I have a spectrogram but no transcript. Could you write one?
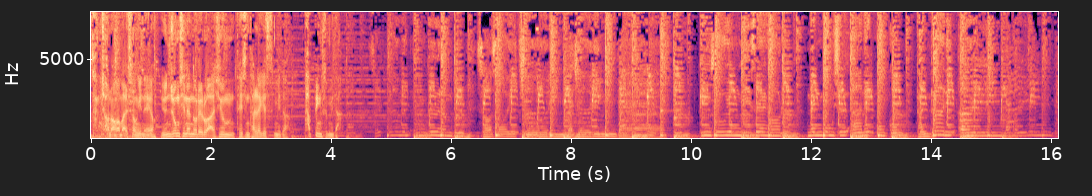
참 전화가 말썽이네요. 윤종신의 노래로 아쉬움 대신 달래겠습니다. 팥빙수입니다. 서서히 졸인다 졸인다 빙수용 미생얼음 냉동실 안에 꽁꽁 단단히 얼린다 얼린다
